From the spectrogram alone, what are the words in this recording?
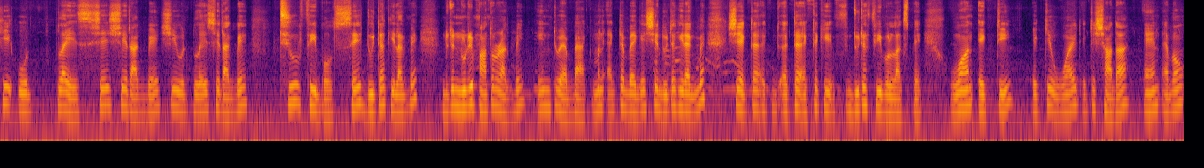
হি উড প্লেস সে সে রাখবে, সি উড প্লেস সে রাখবে টু ফিবলস সে দুইটা কি রাখবে? দুইটা নুড়ির পাথর রাখবে ইনটু এ ব্যাগ মানে একটা ব্যাগে সে দুইটা কি রাখবে? সে একটা একটা একটা কি, দুইটা ফিবল লাগবে ওয়ান একটি একটি হোয়াইট একটি সাদা এন এবং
